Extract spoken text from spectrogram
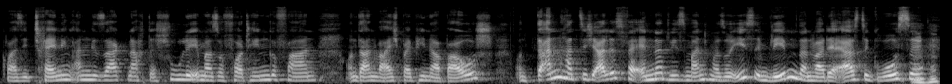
quasi Training angesagt, nach der Schule immer sofort hingefahren. Und dann war ich bei Pina Bausch. Und dann hat sich alles verändert, wie es manchmal so ist im Leben. Dann war der erste große mhm.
